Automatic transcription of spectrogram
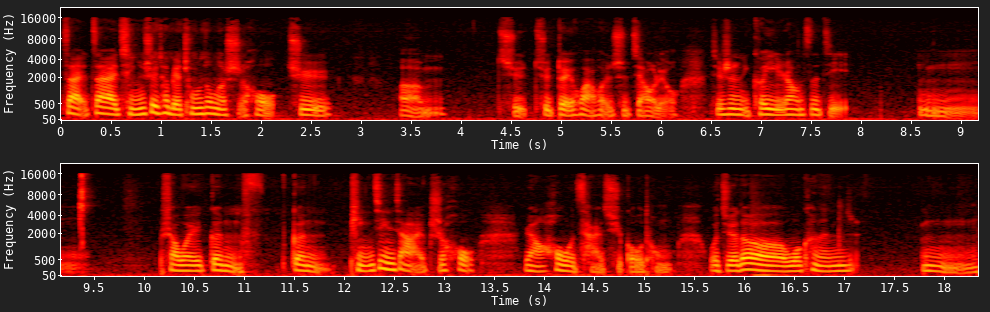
在在情绪特别冲动的时候去嗯去去对话或者去交流。其实你可以让自己嗯稍微更更平静下来之后，然后才去沟通。我觉得我可能，嗯，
